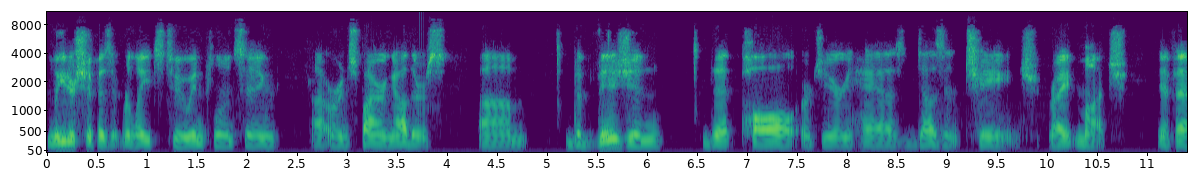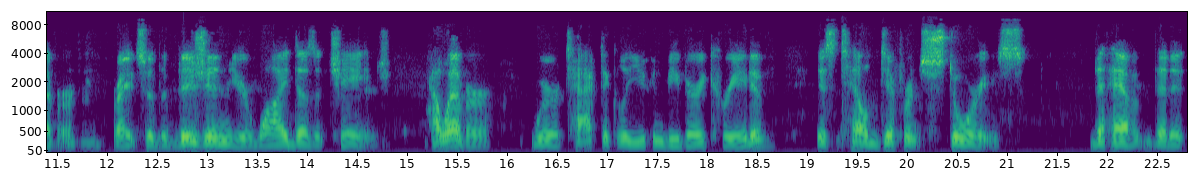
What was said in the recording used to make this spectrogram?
leadership as it relates to influencing uh, or inspiring others, um, the vision that Paul or Jerry has doesn't change, right? Much if ever, mm-hmm. right? So the vision, your why doesn't change. However, where tactically you can be very creative is tell different stories that have that it,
